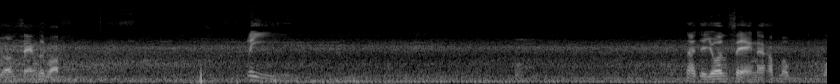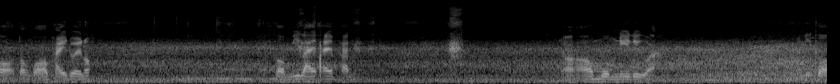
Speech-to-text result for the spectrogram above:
ย้อนแสงหรือเปล่านี่ น่าจะย้อนแสงนะครับผมก็ต้องขออภัยด้วยเนาะก็มีหลายสายพันธุ์เอาเอามุมนี้ดีกว่า อันนี้ก็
